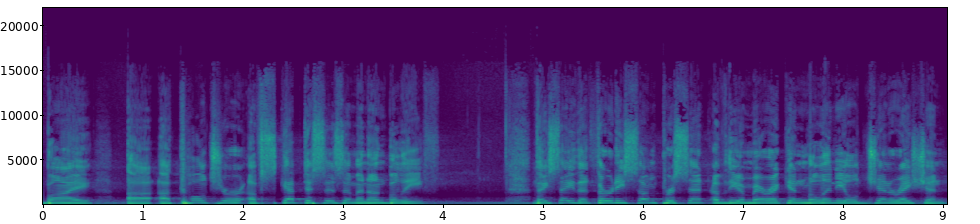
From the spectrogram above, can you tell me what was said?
by uh, a culture of skepticism and unbelief. They say that 30 some percent of the American millennial generation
